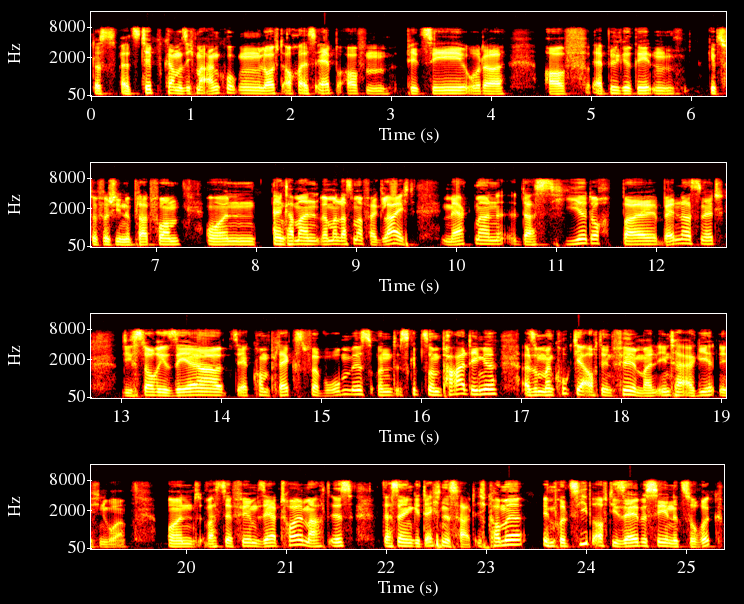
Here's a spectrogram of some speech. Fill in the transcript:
Das als Tipp kann man sich mal angucken, läuft auch als App auf dem PC oder auf Apple-Geräten gibt es für verschiedene Plattformen. Und dann kann man, wenn man das mal vergleicht, merkt man, dass hier doch bei Bandersnatch die Story sehr, sehr komplex verwoben ist. Und es gibt so ein paar Dinge, also man guckt ja auch den Film, man interagiert nicht nur. Und was der Film sehr toll macht, ist, dass er ein Gedächtnis hat. Ich komme im Prinzip auf dieselbe Szene zurück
